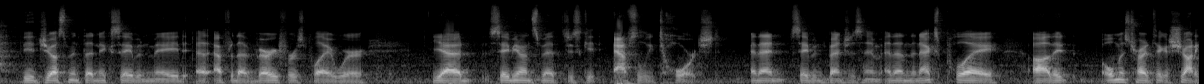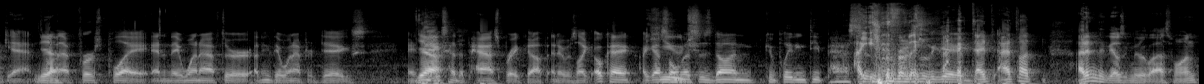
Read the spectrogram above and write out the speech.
the adjustment that Nick Saban made after that very first play where you had Saivion Smith just get absolutely torched, and then Saban benches him, and then the next play, uh, they Ole Miss tried to take a shot again Yeah. on that first play, and they went after I think they went after Diggs. And Yeah. Diggs had the pass break up, and it was like, okay, I guess Ole Huge. Miss is done completing deep passes I, for the rest of the game. I, I thought I didn't think that was gonna be the last one.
